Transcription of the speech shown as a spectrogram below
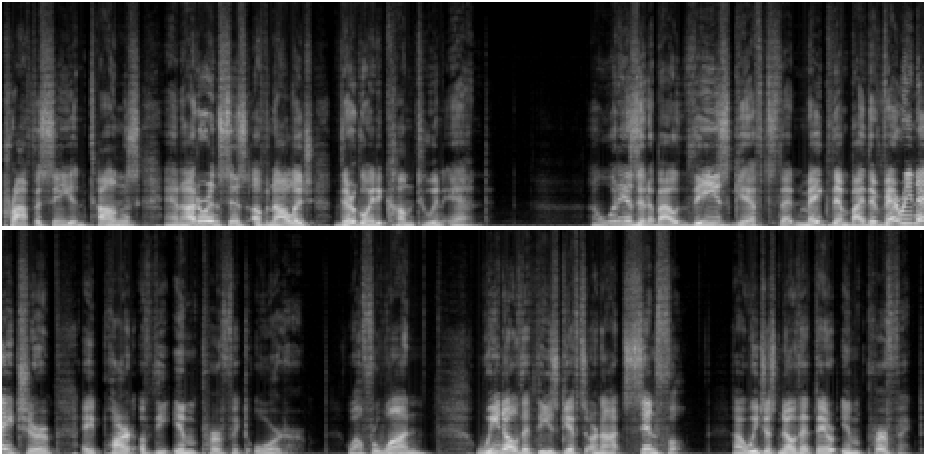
prophecy and tongues and utterances of knowledge, they're going to come to an end. Now, what is it about these gifts that make them, by their very nature, a part of the imperfect order? Well, for one, we know that these gifts are not sinful. Uh, we just know that they're imperfect.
